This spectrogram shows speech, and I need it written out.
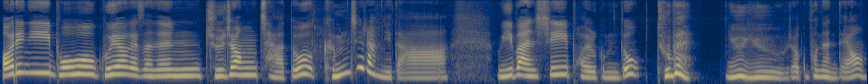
어린이 보호 구역에서는 주정차도 금지랍니다. 위반 시 벌금도 2배 유유라고 보는데요.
